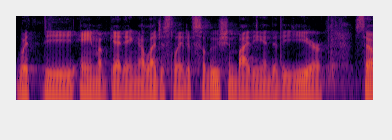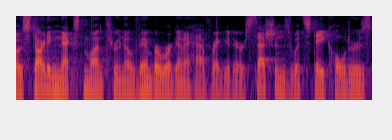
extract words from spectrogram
with the aim of getting a legislative solution by the end of the year. So, starting next month through November, we're going to have regular sessions with stakeholders,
